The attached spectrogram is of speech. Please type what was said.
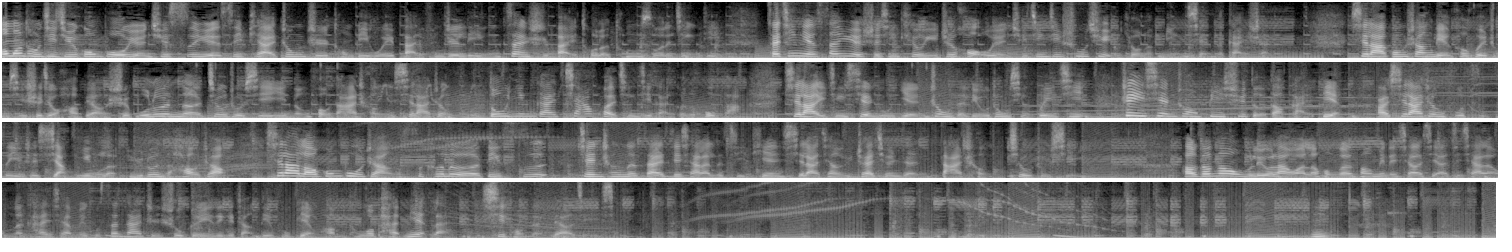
欧盟统计局公布，欧元区四月 CPI 中值同比为百分之零，暂时摆脱了通缩的境地。在今年三月实行 QE 之后，欧元区经济数据有了明显的改善。希腊工商联合会主席十九号表示，不论呢救助协议能否达成，希腊政府都应该加快经济改革的步伐。希腊已经陷入严重的流动性危机，这一现状必须得到改变。而希腊政府此次也是响应了舆论的号召。希腊劳工部长斯科勒蒂斯坚称呢，在接下来的几天，希腊将与债权人达成。救助协议。好，刚刚我们浏览完了宏观方面的消息啊，接下来我们来看一下美股三大指数隔夜的一个涨跌幅变化。我们通过盘面来系统的了解一下。嗯。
